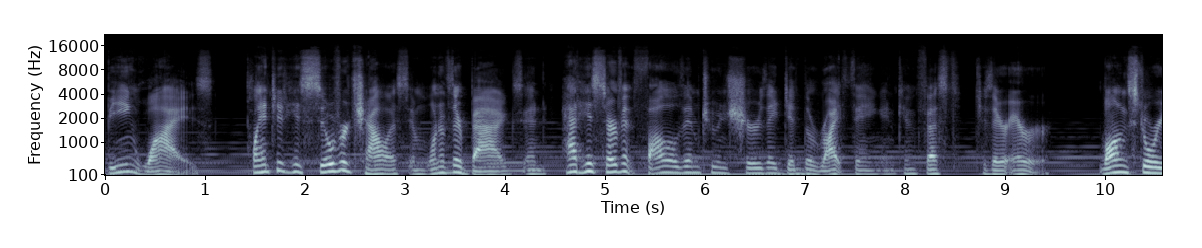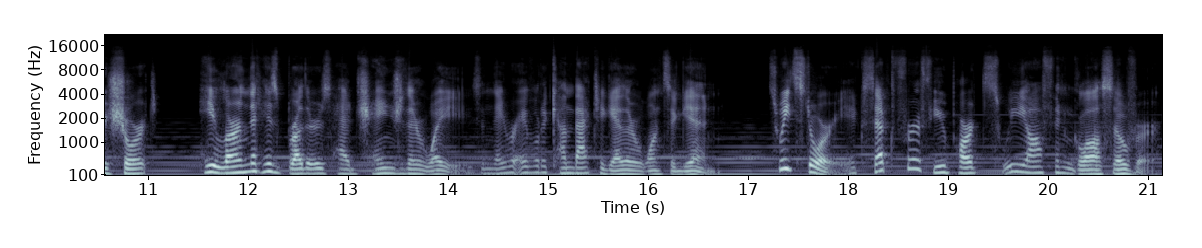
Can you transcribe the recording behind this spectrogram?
being wise, planted his silver chalice in one of their bags and had his servant follow them to ensure they did the right thing and confessed to their error. Long story short, he learned that his brothers had changed their ways and they were able to come back together once again. Sweet story, except for a few parts we often gloss over.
